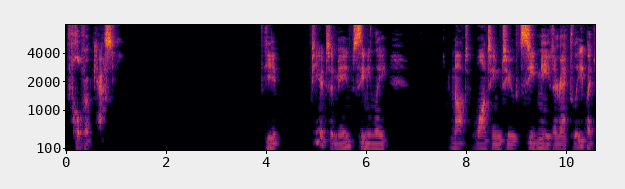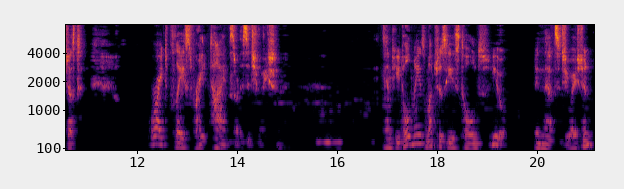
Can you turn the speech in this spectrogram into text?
Fallbrook Castle. He appeared to me, seemingly not wanting to see me directly, but just right place, right time sort of situation. And he told me as much as he's told you in that situation.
